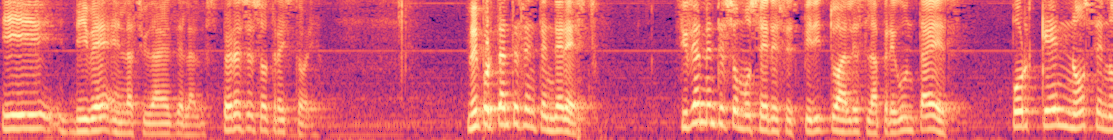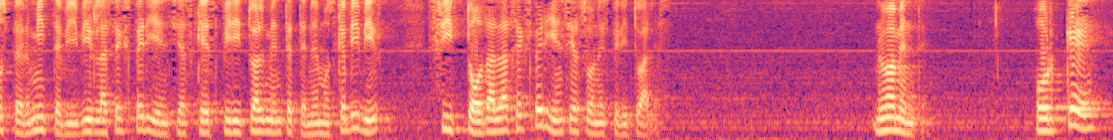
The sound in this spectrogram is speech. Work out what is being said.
y vive en las ciudades de la luz. Pero esa es otra historia. Lo importante es entender esto. Si realmente somos seres espirituales, la pregunta es, ¿por qué no se nos permite vivir las experiencias que espiritualmente tenemos que vivir si todas las experiencias son espirituales? Nuevamente, ¿por qué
